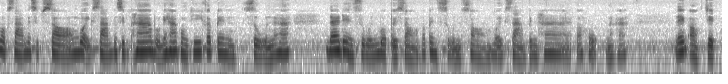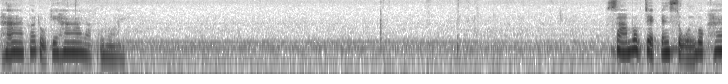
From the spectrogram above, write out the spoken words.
บวกสามเป็นสิบสองบวกอีกสามเป็นสิบห้าบวกได้ห้าคงที่ก็เป็นศูนย์นะคะ ได้เด่นศูนย์บวกไปสองก็เป็นศูนย์สองบวกอีกสามเป็นห้าแล้วก็หกนะคะ เลขออกเจ็ดห้าก็ถูกที่ห้าหลักหน่วยสามบวกเจ็ดเป็นศูนย์บวกห้า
